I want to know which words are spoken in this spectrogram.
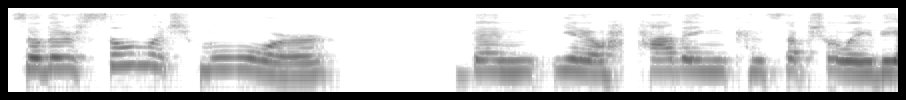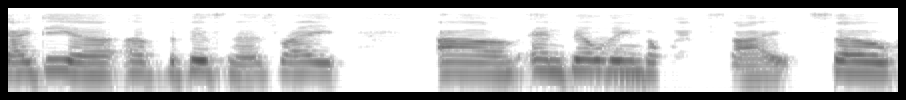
So there's so much more than you know having conceptually the idea of the business right? Um, and building the website. So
